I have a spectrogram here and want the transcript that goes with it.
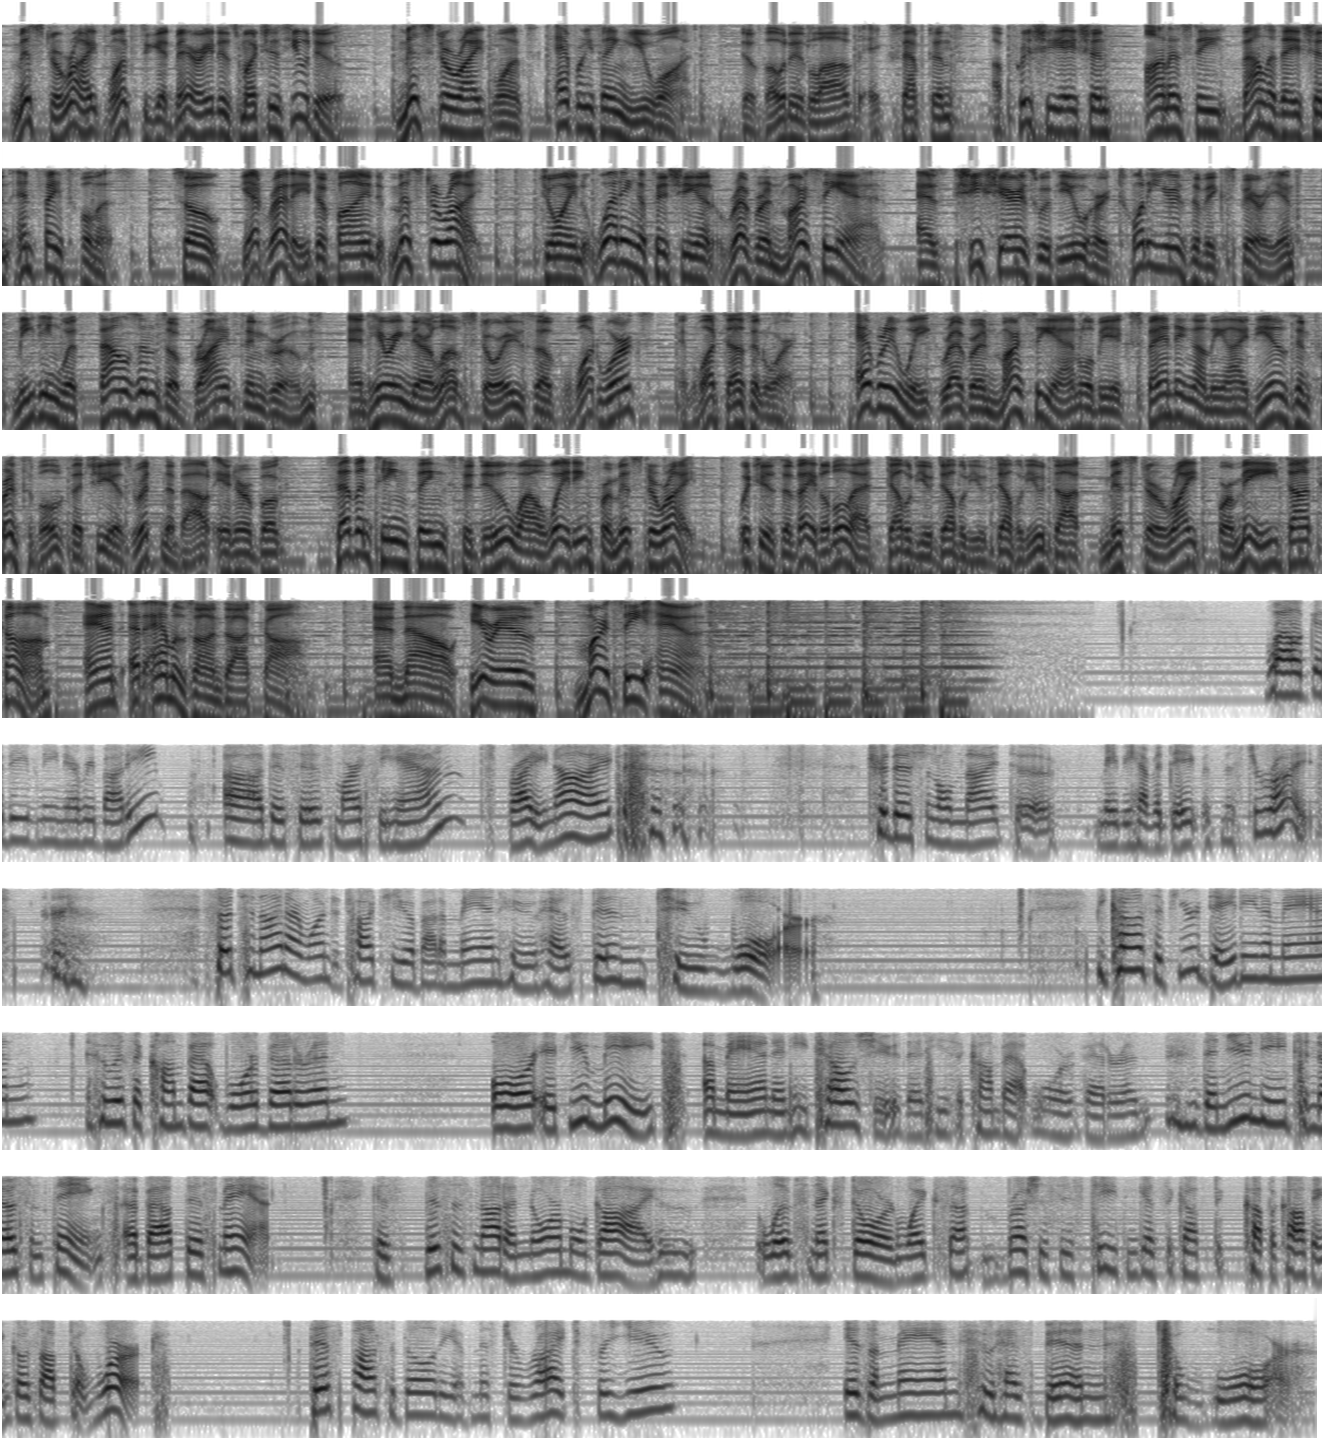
Mr. Right wants to get married as much as you do. Mr. Right wants everything you want devoted love, acceptance, appreciation, honesty, validation, and faithfulness. So get ready to find Mr. Right. Join wedding officiant Reverend Marcy Ann as she shares with you her 20 years of experience meeting with thousands of brides and grooms and hearing their love stories of what works and what doesn't work. Every week, Reverend Marcy Ann will be expanding on the ideas and principles that she has written about in her book, 17 Things to Do While Waiting for Mr. Right, which is available at www.mrrightforme.com and at amazon.com. And now, here is Marcy Ann. Well, good evening, everybody. Uh, this is Marcy Ann. It's Friday night, traditional night to maybe have a date with Mr. Right. so tonight, I wanted to talk to you about a man who has been to war. Because if you're dating a man who is a combat war veteran, or if you meet a man and he tells you that he's a combat war veteran, then you need to know some things about this man. Because this is not a normal guy who lives next door and wakes up and brushes his teeth and gets a cup, cup of coffee and goes off to work. This possibility of Mr. Right for you is a man who has been to war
